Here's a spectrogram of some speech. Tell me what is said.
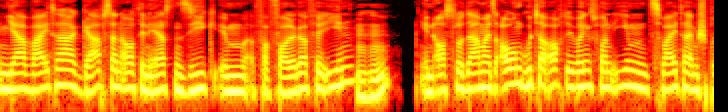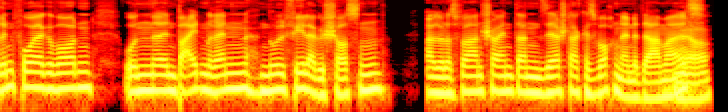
ein Jahr weiter, gab es dann auch den ersten Sieg im Verfolger für ihn. Mhm. In Oslo damals auch ein guter Ort übrigens von ihm, Zweiter im Sprint vorher geworden und in beiden Rennen null Fehler geschossen. Also das war anscheinend dann ein sehr starkes Wochenende damals. Ja.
